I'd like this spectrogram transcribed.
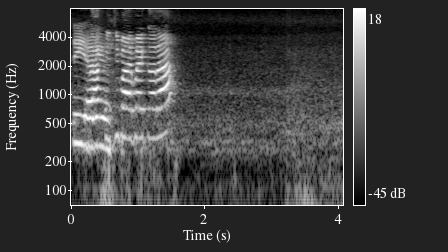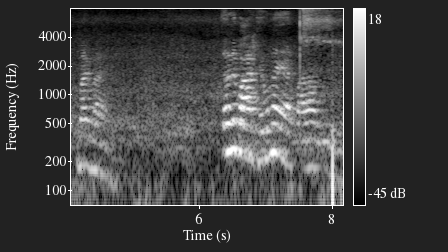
bye bye करा. बाय बाय चल रे बाळा ठेव ना यार बारा वाजले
